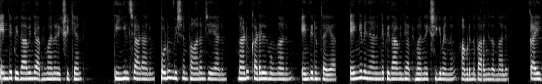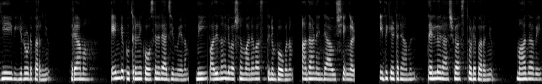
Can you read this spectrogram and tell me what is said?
എന്റെ പിതാവിന്റെ അഭിമാനം രക്ഷിക്കാൻ തീയിൽ ചാടാനും കൊടും വിഷം പാനം ചെയ്യാനും നടുക്കടലിൽ മുങ്ങാനും എന്തിനും തയ്യാർ. എങ്ങനെ ഞാൻ എന്റെ പിതാവിന്റെ അഭിമാനം രക്ഷിക്കുമെന്ന് അവിടുന്ന് പറഞ്ഞു തന്നാലും. കൈകേയി വീരോട് പറഞ്ഞു രാമ എന്റെ പുത്രന് കോസല രാജ്യം വേണം. നീ പതിനാല് വർഷം വനവാസത്തിനും പോകണം. അതാണ് എന്റെ ആവശ്യങ്ങൾ. ഇത് കേട്ട രാമൻ തെല്ലൊരാശ്വാസത്തോടെ പറഞ്ഞു മാതാവേ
